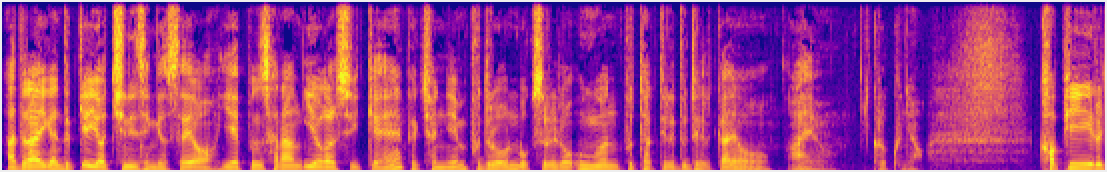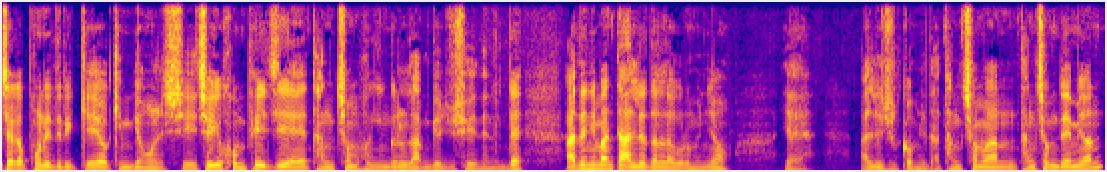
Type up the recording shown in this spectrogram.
아들아이가 늦게 여친이 생겼어요. 예쁜 사랑 이어갈 수 있게 백천님 부드러운 목소리로 응원 부탁드려도 될까요? 아유, 그렇군요. 커피를 제가 보내드릴게요. 김경월 씨. 저희 홈페이지에 당첨 확인글을 남겨주셔야 되는데 아드님한테 알려달라 그러면요. 예, 알려줄 겁니다. 당첨한, 당첨되면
